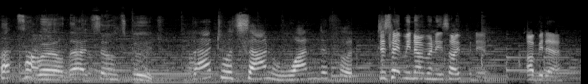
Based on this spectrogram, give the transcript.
That sounds well. That sounds good. That would sound wonderful. Just let me know when it's opening. I'll be there.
